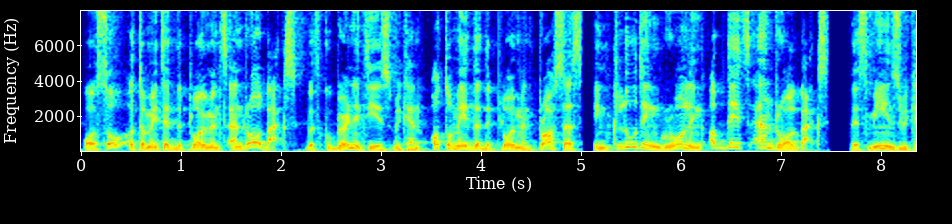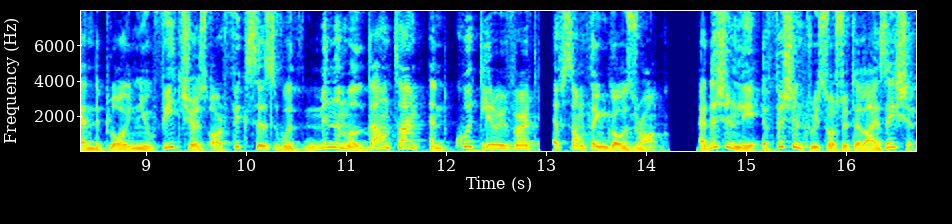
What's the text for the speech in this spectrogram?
Also, automated deployments and rollbacks. With Kubernetes, we can automate the deployment process, including rolling updates and rollbacks. This means we can deploy new features or fixes with minimal downtime and quickly revert if something goes wrong. Additionally, efficient resource utilization.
